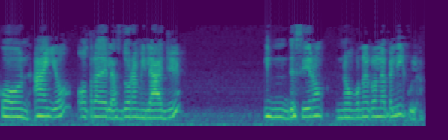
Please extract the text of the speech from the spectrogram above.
Con Ayo, otra de las Dora Milaje. Y decidieron no ponerlo en la película.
